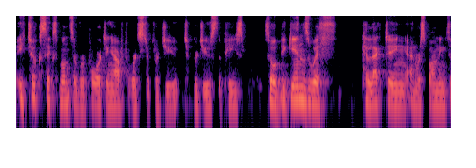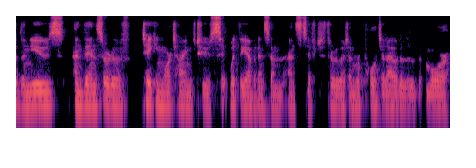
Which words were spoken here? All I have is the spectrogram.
it took six months of reporting afterwards to produce, to produce the piece. So it begins with collecting and responding to the news and then sort of taking more time to sit with the evidence and, and sift through it and report it out a little bit more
